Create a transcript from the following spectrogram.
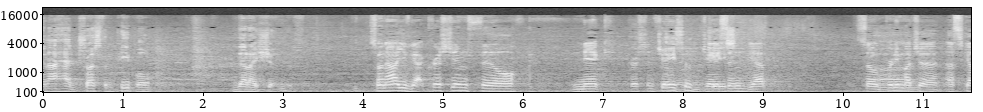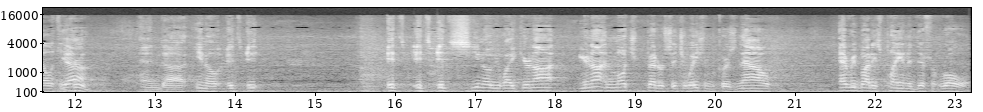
and I had trust in people that I shouldn't have. So now you've got Christian, Phil, Nick, Christian, Jason. Jason. Jason. Yep. So pretty much a, a skeleton Yeah, crew. and uh, you know, it it it's it's it's you know, like you're not you're not in much better situation because now everybody's playing a different role.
